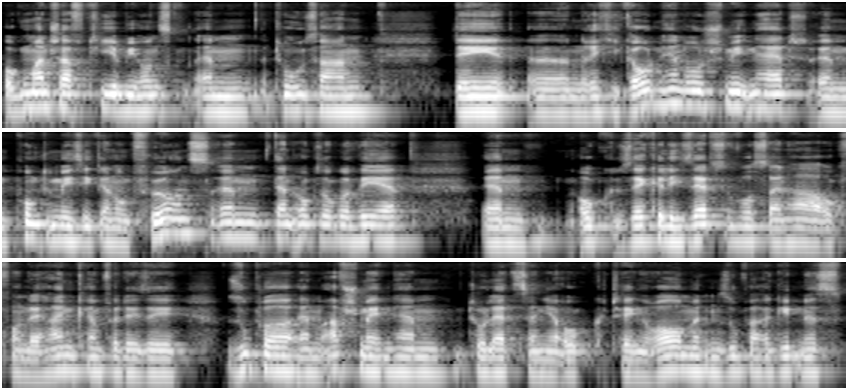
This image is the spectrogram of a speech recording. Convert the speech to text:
auch eine Mannschaft hier bei uns ähm, haben, die äh, einen richtig guten Hinrutsch schmieden hat, ähm, punktemäßig dann auch für uns ähm, dann auch sogar wäre. Ähm, auch sicherlich Selbstbewusstsein haben, auch von der Heimkämpfe, die sie super ähm, abschmecken haben. Zuletzt dann ja auch gegen Rau mit einem super Ergebnis.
